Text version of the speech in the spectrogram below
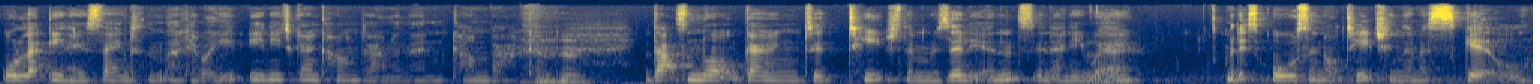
or let you know saying to them, okay, well you, you need to go and calm down and then come back. And hmm that's not going to teach them resilience in any way. But it's also not teaching them a skill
